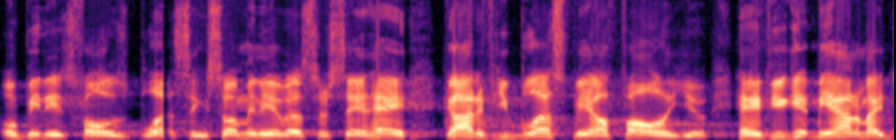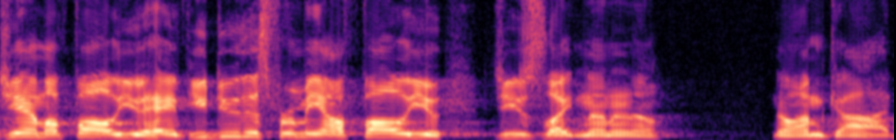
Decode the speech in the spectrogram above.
obedience follows blessing. So many of us are saying, hey, God, if you bless me, I'll follow you. Hey, if you get me out of my jam, I'll follow you. Hey, if you do this for me, I'll follow you. Jesus like, no, no, no. No, I'm God.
